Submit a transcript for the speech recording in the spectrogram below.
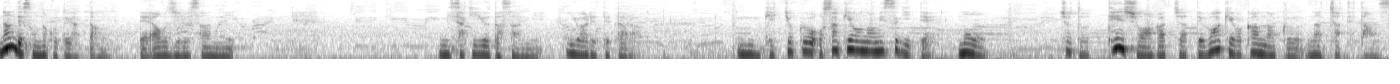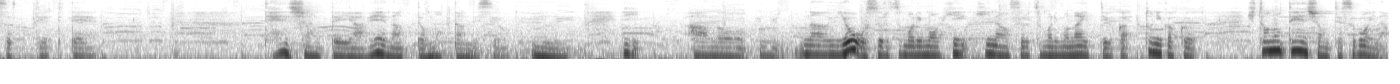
うなんでそんなことやったの？って青汁さんに。三崎優太さんに言われてたら、うん、結局お酒を飲みすぎてもうちょっとテンション上がっちゃってわけわかんなくなっちゃってたんすって言ってて。テンションってやべえなって思ったんですよ。うん、あの、うん、な擁護するつもりも非難するつもりもないっていうかとにかく人のテンションってすごいな。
